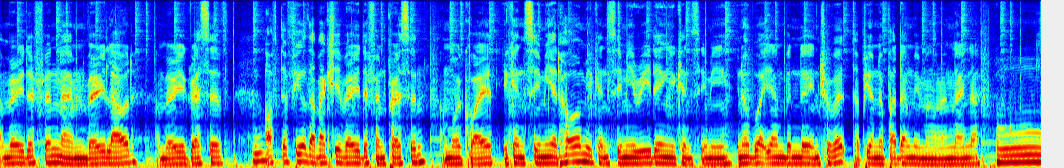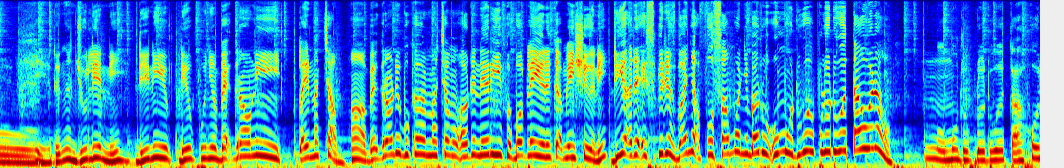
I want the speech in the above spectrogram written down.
I'm very different. I'm very loud. I'm very aggressive. Off the field, I'm actually a very different person. I'm more quiet. You can see me at home. You can see me reading. You can see me, you know, buat yang benda introvert. Tapi on the Padang memang orang lain lah. Oh. Eh, dengan Julian ni, dia ni dia punya background ni lain macam. Ha, background dia bukan macam ordinary football player dekat Malaysia ni. Dia ada experience banyak for someone yang baru umur 22 tahun tau. Hmm, umur 22 tahun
